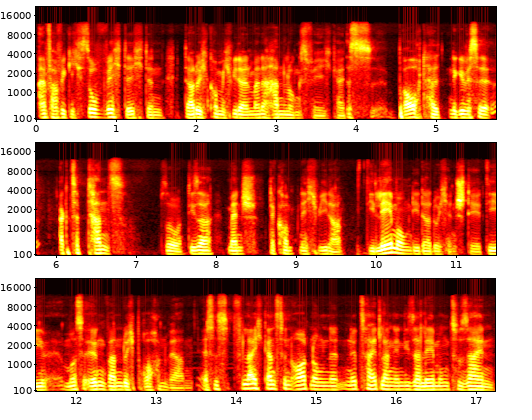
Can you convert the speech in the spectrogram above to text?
einfach wirklich so wichtig, denn dadurch komme ich wieder in meine Handlungsfähigkeit. Es braucht halt eine gewisse Akzeptanz. So, dieser Mensch, der kommt nicht wieder. Die Lähmung, die dadurch entsteht, die muss irgendwann durchbrochen werden. Es ist vielleicht ganz in Ordnung, eine, eine Zeit lang in dieser Lähmung zu sein.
